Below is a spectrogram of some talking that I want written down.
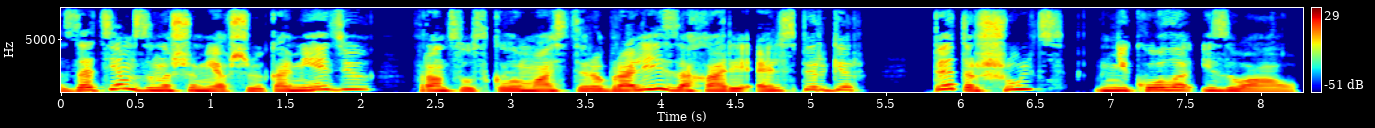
Затем за нашумевшую комедию французского мастера брались Захари Эльспергер, Петер Шульц, Никола Изуао.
